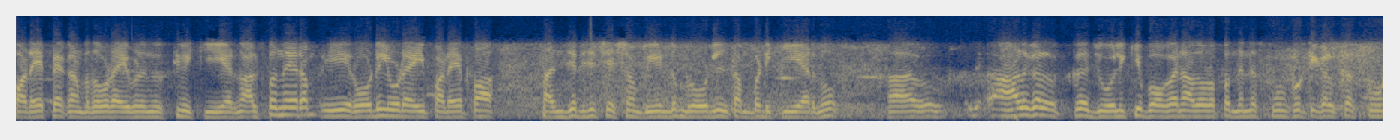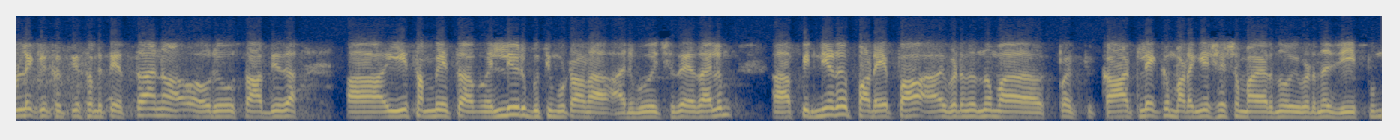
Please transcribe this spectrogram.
പടയപ്പയെ കണ്ടതോടെ ഇവിടെ നിർത്തിവെക്കുകയായിരുന്നു. അല്പനേരം ഈ റോഡിലൂടെ ഈ പടയപ്പ സഞ്ചരിച്ച ശേഷം വീണ്ടും റോഡിൽ തമ്പടിക്കുകയായിരുന്നു. ആളുകൾക്ക് ജോലിക്ക് പോകാൻ അതോടൊപ്പം തന്നെ സ്കൂൾ കുട്ടികൾക്ക് സ്കൂളിലേക്ക് കൃത്യസമയത്ത് എത്താൻ ഒരു സാധ്യത ഈ സമയത്ത് വലിയൊരു ബുദ്ധിമുട്ടാണ് അനുഭവിച്ചത്. ഏതായാലും പിന്നീട് പടയപ്പ ഇവിടെ നിന്നും കാട്ടിലേക്ക് മടങ്ങിയ ശേഷമായിരുന്നു ഇവിടുന്ന് ജീപ്പും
